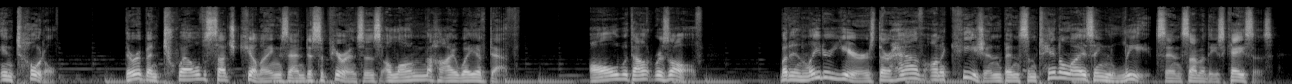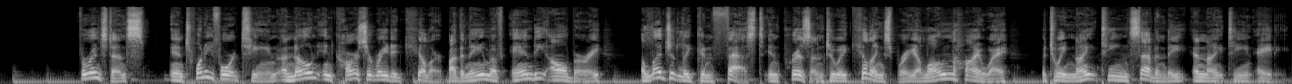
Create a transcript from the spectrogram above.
In total, there have been 12 such killings and disappearances along the highway of death, all without resolve. But in later years, there have on occasion been some tantalizing leads in some of these cases. For instance, in 2014, a known incarcerated killer by the name of Andy Albury allegedly confessed in prison to a killing spree along the highway between 1970 and 1980,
